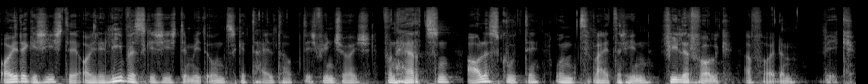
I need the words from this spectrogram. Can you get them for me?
eure Geschichte, eure Liebesgeschichte mit uns geteilt habt. Ich wünsche euch von Herzen alles Gute und weiterhin viel Erfolg auf eurem Weg.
